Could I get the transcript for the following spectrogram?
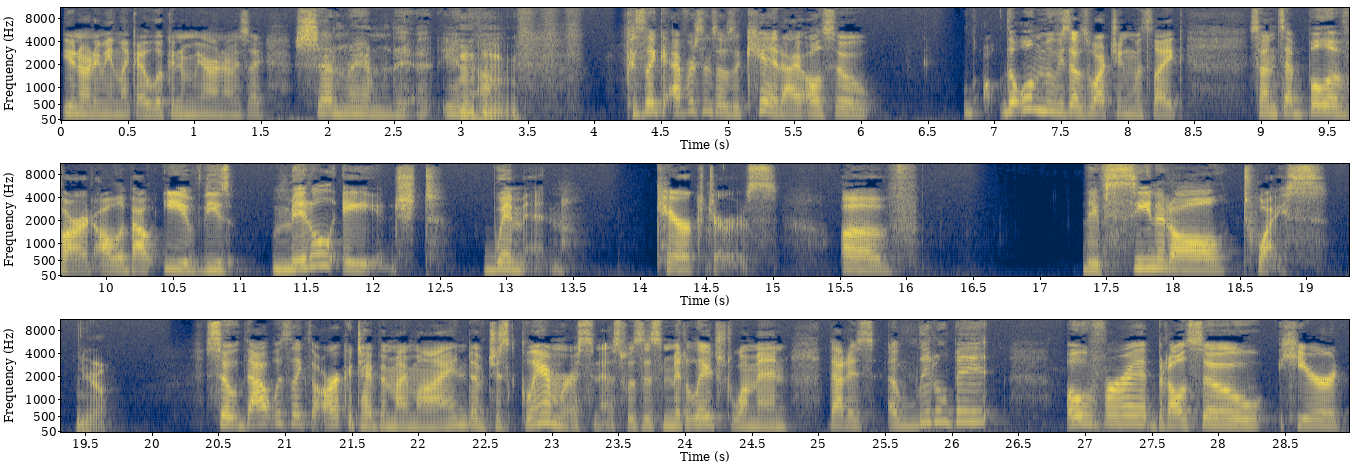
You know what I mean? Like I look in a mirror and I was like, suddenly I'm. You know. Mhm. Because like ever since I was a kid, I also the old movies I was watching was like Sunset Boulevard, All About Eve. These middle aged women characters of they've seen it all twice. Yeah. So that was like the archetype in my mind of just glamorousness was this middle aged woman that is a little bit over it, but also here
